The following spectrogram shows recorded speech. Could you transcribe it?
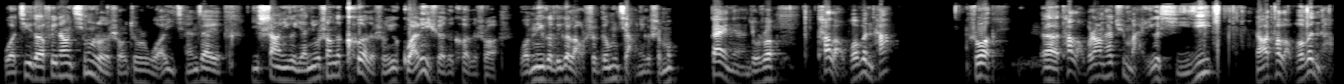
我记得非常清楚的时候，就是我以前在一上一个研究生的课的时候，一个管理学的课的时候，我们那个一个老师给我们讲了一个什么概念呢？就是说。他老婆问他说，呃，他老婆让他去买一个洗衣机，然后他老婆问他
